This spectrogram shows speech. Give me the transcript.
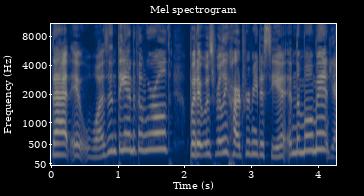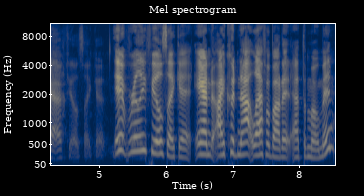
that it wasn't the end of the world, but it was really hard for me to see it in the moment. Yeah, it feels like it. It really feels like it. And I could not laugh about it at the moment.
